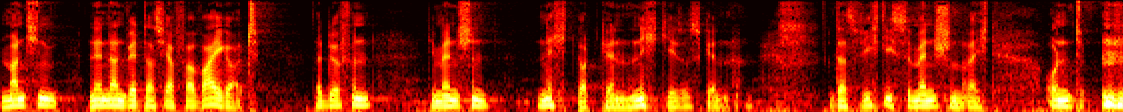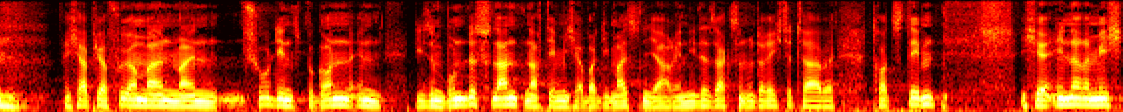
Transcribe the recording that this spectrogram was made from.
In manchen Ländern wird das ja verweigert. Da dürfen die Menschen nicht Gott kennen, nicht Jesus kennenlernen. Das wichtigste Menschenrecht. Und ich habe ja früher mal meinen Schuldienst begonnen in diesem Bundesland, nachdem ich aber die meisten Jahre in Niedersachsen unterrichtet habe. Trotzdem, ich erinnere mich,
